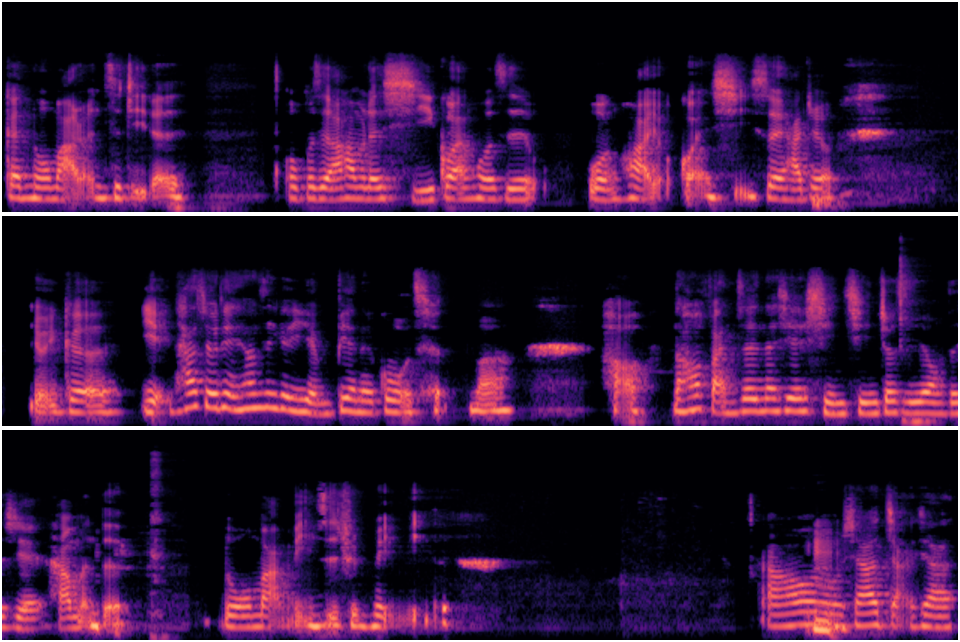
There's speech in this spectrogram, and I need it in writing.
跟罗马人自己的我不知道他们的习惯或是文化有关系，所以他就有一个演，它是有点像是一个演变的过程吗？好，然后反正那些行星就是用这些他们的罗马名字去命名的，然后我想要讲一下。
